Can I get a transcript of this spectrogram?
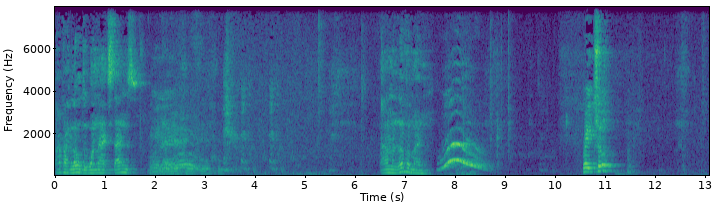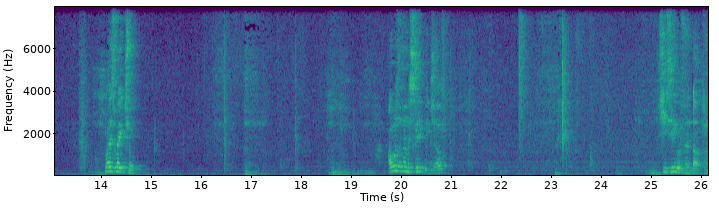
I've had loads of one night stands. I'm a lover, man. Woo! Rachel? Where's Rachel? I wasn't gonna sleep with Joe. She's here with her doctor.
